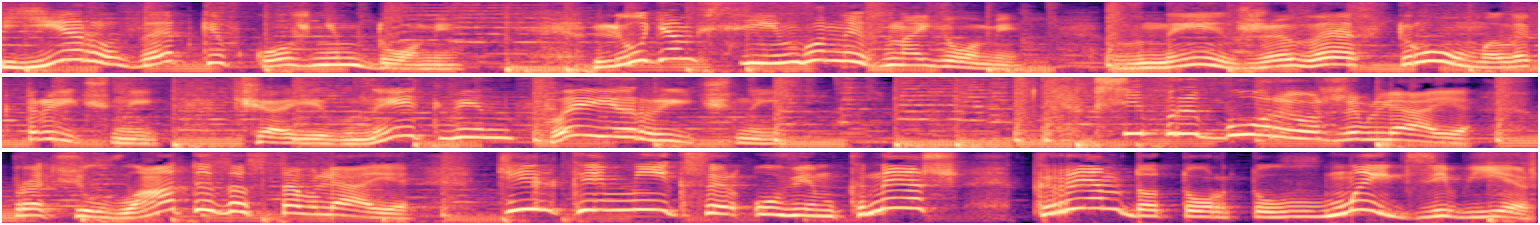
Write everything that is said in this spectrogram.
Є розетки в кожнім домі. Людям всім вони знайомі. В них живе струм електричний, чарівник він феєричний. Всі прибори оживляє, працювати заставляє. Тільки міксер увімкнеш, крем до торту вмить зіб'єш.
